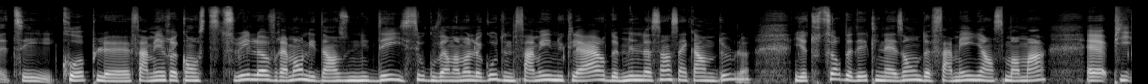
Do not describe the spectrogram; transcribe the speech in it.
euh, tu couple, euh, famille reconstituée. Là, vraiment, on est dans une idée ici au gouvernement Legault d'une famille nucléaire de 1952. Là. Il y a toutes sortes de déclinaisons de familles en ce moment. Euh, puis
